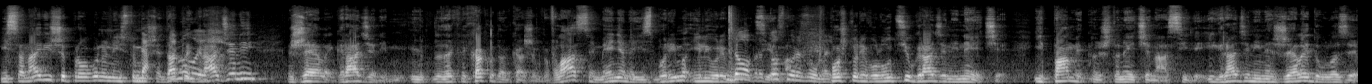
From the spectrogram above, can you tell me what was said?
i sa najviše progona na isto da, mišljenje. Dakle, građani još... žele, građani, dakle, kako da vam kažem, vlast se menja na izborima ili u revolucijama. Dobro, to smo razumeli. Pošto revoluciju građani neće i pametno je što neće nasilje i građani ne žele da ulaze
